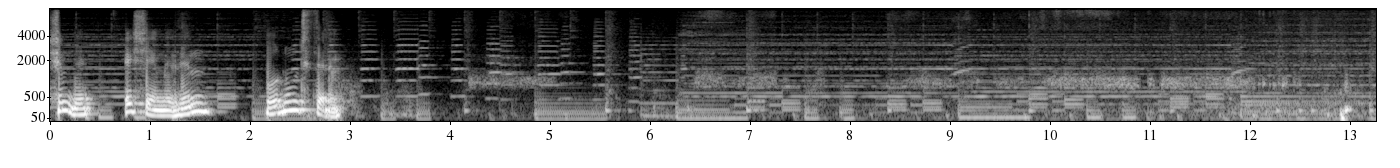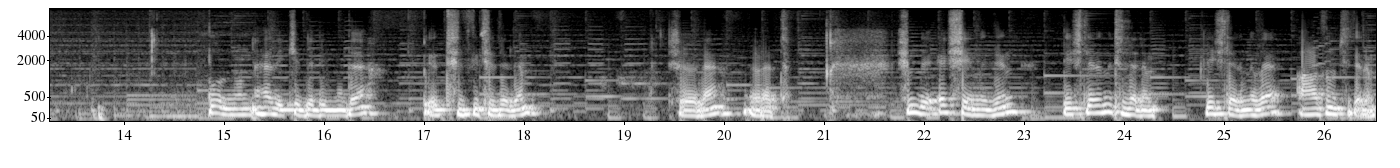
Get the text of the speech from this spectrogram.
Şimdi eşeğimizin burnunu çizelim. Burnun her iki dilimine de bir çizgi çizelim. Şöyle, evet. Şimdi eşeğimizin dişlerini çizelim. Dişlerini ve ağzını çizelim.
